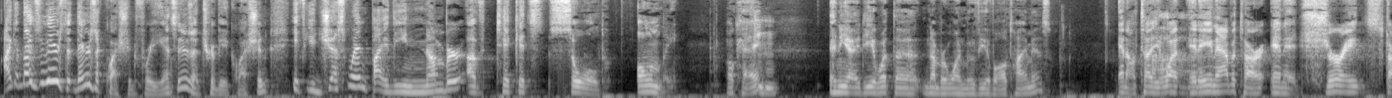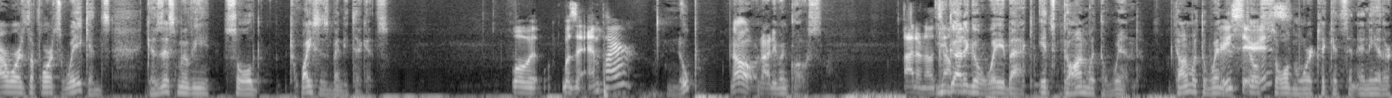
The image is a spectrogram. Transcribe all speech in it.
I can, there's, there's a question for you. And so there's a trivia question. If you just went by the number of tickets sold only, okay? Any idea what the number one movie of all time is? And I'll tell you what, it ain't Avatar, and it sure ain't Star Wars The Force Awakens, because this movie sold twice as many tickets. well, was it Empire? Nope. No, not even close. I don't know. You got to go way back. It's Gone with the Wind. Gone with the Wind still sold more tickets than any other,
